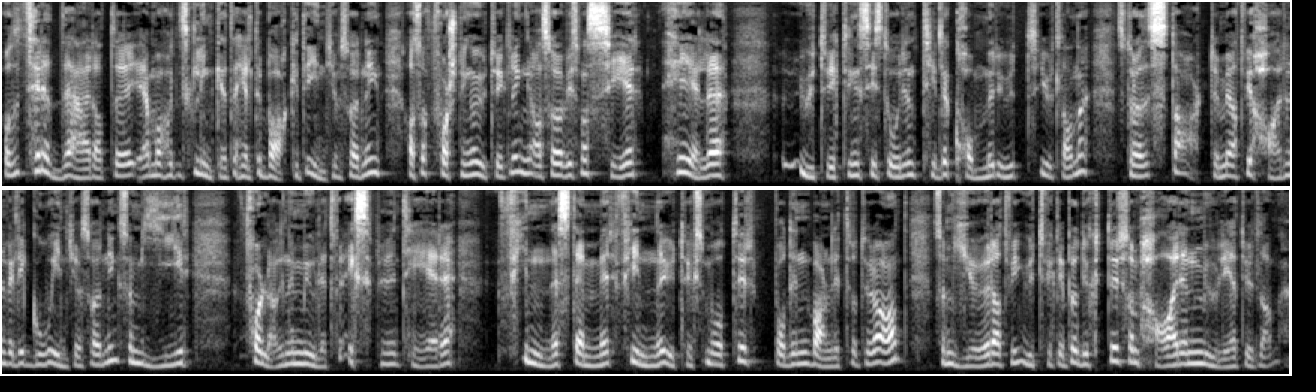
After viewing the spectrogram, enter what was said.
Og Det tredje er at eh, jeg må faktisk linke dette helt tilbake til innkjøpsordningen. Altså forskning og utvikling. Altså Hvis man ser hele utviklingshistorien til det kommer ut i utlandet, så tror jeg det starter med at vi har en veldig god innkjøpsordning som gir forlagene mulighet for å eksperimentere, finne stemmer, finne uttrykksmåter, både innen barnelitteratur og annet, som gjør at vi utvikler produkter som har en mulighet i utlandet.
